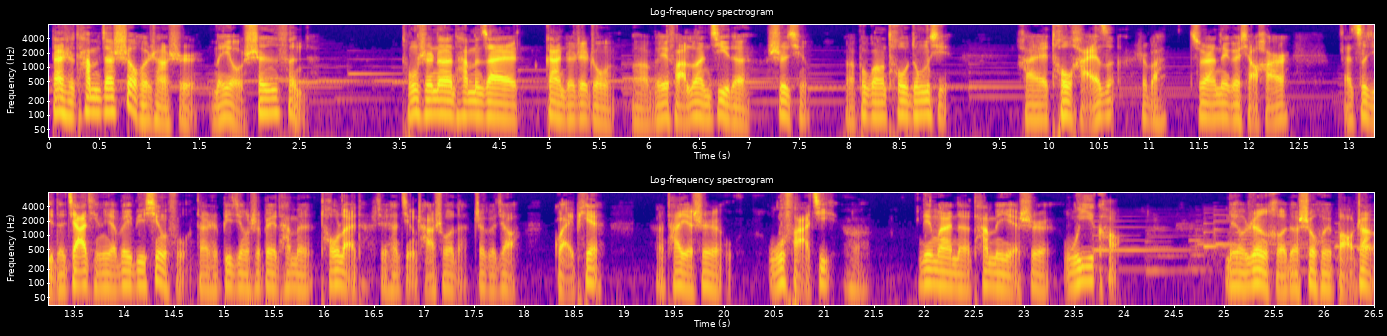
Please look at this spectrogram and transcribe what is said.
但是他们在社会上是没有身份的。同时呢，他们在干着这种啊违法乱纪的事情啊，不光偷东西，还偷孩子，是吧？虽然那个小孩在自己的家庭也未必幸福，但是毕竟是被他们偷来的。就像警察说的，这个叫拐骗啊，他也是无法纪啊。另外呢，他们也是无依靠。没有任何的社会保障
